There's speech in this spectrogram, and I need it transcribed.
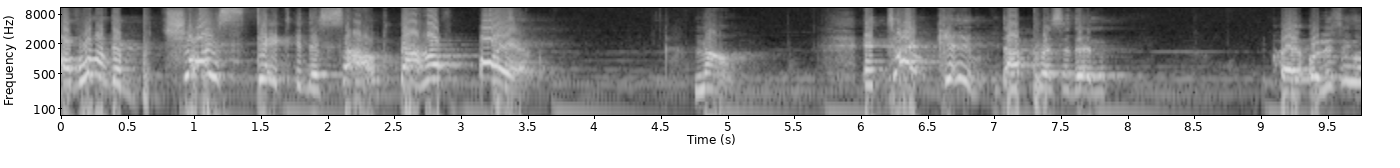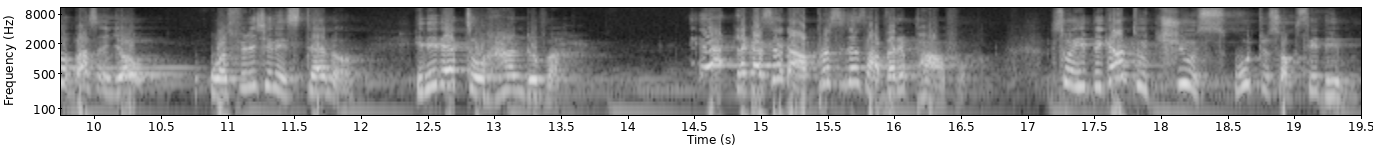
of one of the choice states in the south that have oil. Now, a time came that President uh, Olusegun Obasanjo was finishing his tenure, he needed to hand over. Yeah, like I said, our presidents are very powerful. So he began to choose who to succeed him.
